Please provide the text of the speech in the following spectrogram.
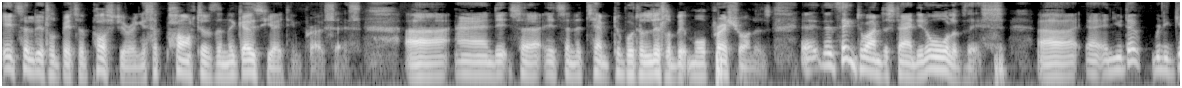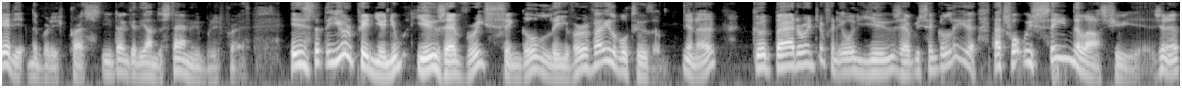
it's a little bit of posturing. It's a part of the negotiating process, uh, and it's a, it's an attempt to put a little bit more pressure on us. Uh, the thing to understand in all of this, uh, and you don't really get it in the British press, you don't get the understanding of the British press, is that the European Union will use every single lever available to them. You know, good, bad, or indifferent. It will use every single leader. That's what we've seen the last few years. You know,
